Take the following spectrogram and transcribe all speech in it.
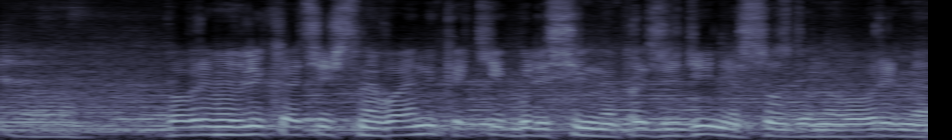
э, во время Великой Отечественной войны какие были сильные произведения созданы во время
